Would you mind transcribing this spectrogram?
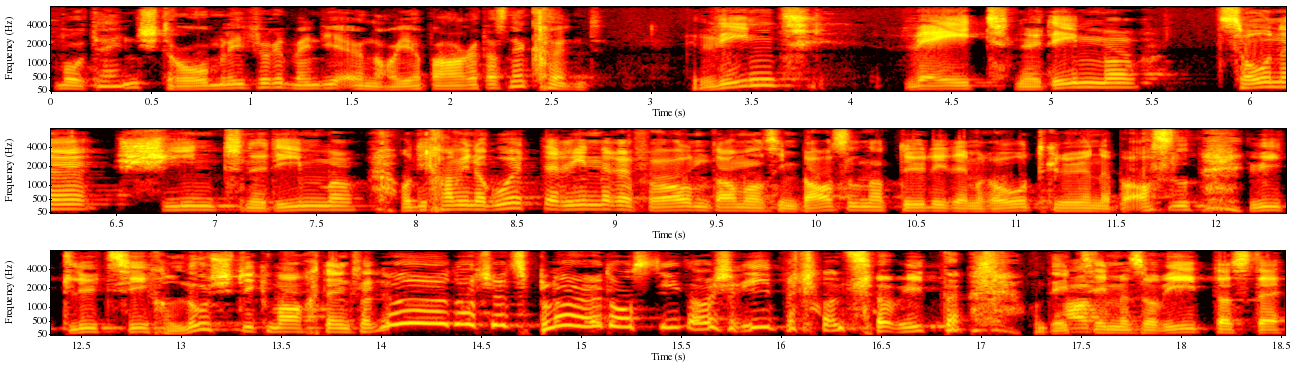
die dann Strom liefern, wenn die Erneuerbaren das nicht können. Wind weht nicht immer, die Sonne scheint nicht immer. Und ich kann mich noch gut erinnern, vor allem damals in Basel natürlich, dem rot-grünen Basel, wie die Leute sich lustig gemacht haben und gesagt, ja, das ist jetzt blöd, was die da schreiben und so weiter. Und jetzt also, sind wir so weit, dass der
